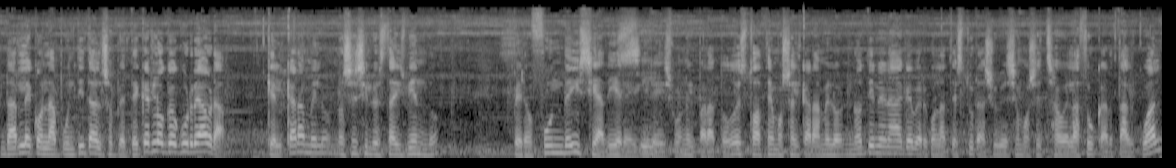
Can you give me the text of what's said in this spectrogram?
Darle con la puntita del soplete. ¿Qué es lo que ocurre ahora? Que el caramelo, no sé si lo estáis viendo, pero funde y se adhiere. Sí. Y diréis, bueno, y para todo esto hacemos el caramelo. No tiene nada que ver con la textura si hubiésemos echado el azúcar tal cual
